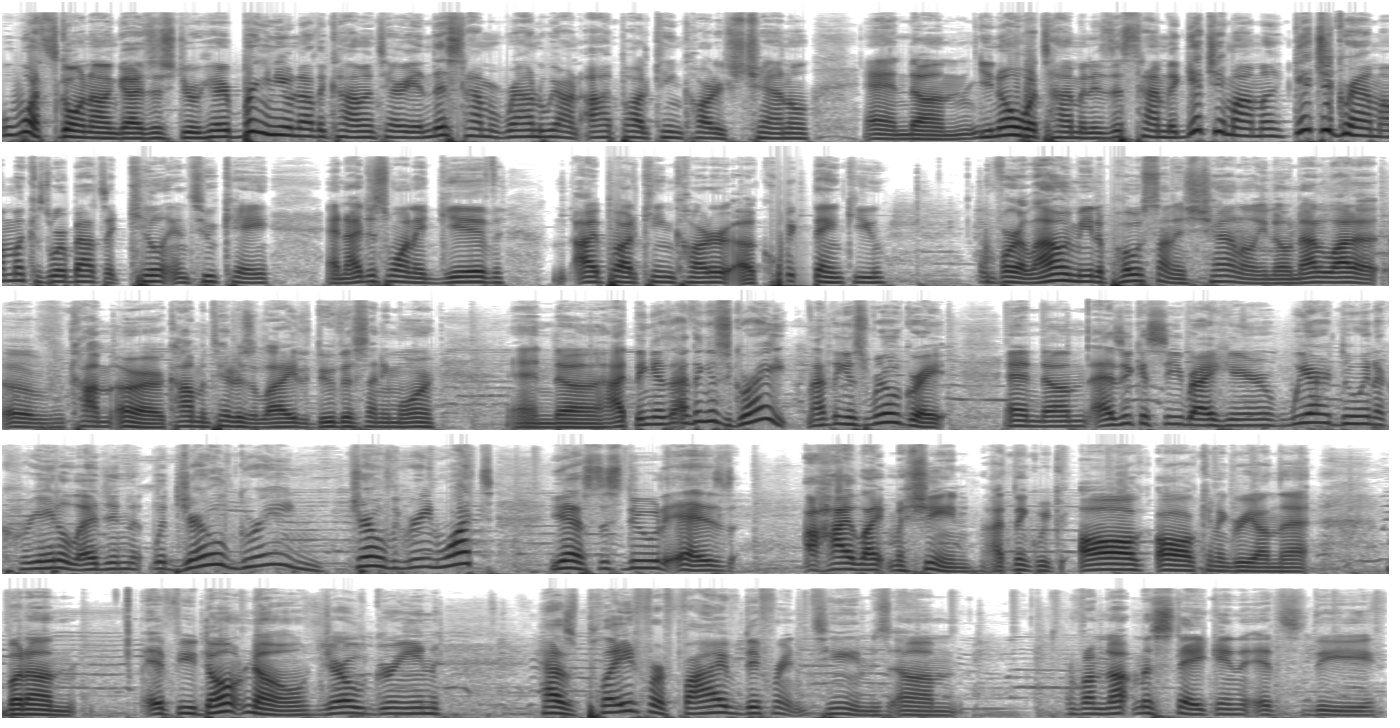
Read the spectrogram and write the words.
What's going on, guys? It's Drew here, bringing you another commentary, and this time around we are on iPod King Carter's channel, and um, you know what time it is. It's time to get your mama, get your grandmama, because we're about to kill in 2K, and I just want to give iPod King Carter a quick thank you for allowing me to post on his channel. You know, not a lot of, of com or commentators allow you to do this anymore, and uh, I think it's I think it's great. I think it's real great. And um, as you can see right here, we are doing a create a legend with Gerald Green. Gerald Green, what? Yes, this dude is a highlight machine. I think we all all can agree on that. But um, if you don't know, Gerald Green has played for five different teams. Um, if I'm not mistaken, it's the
